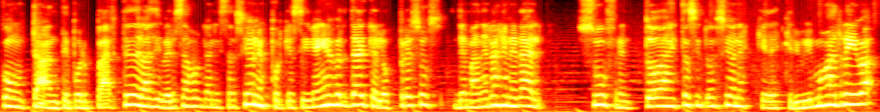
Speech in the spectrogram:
constante por parte de las diversas organizaciones, porque si bien es verdad que los presos de manera general sufren todas estas situaciones que describimos arriba,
